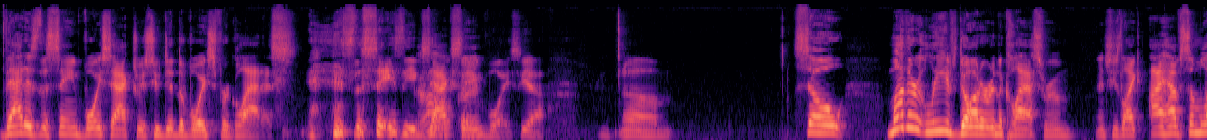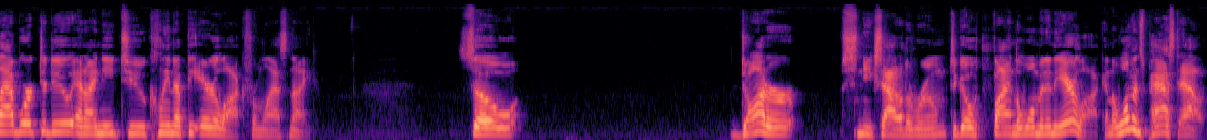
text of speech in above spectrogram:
That is the same voice actress who did the voice for GLaDOS. it's the same, it's the exact okay. same voice. Yeah. Um. So, mother leaves daughter in the classroom, and she's like, "I have some lab work to do, and I need to clean up the airlock from last night." So, daughter sneaks out of the room to go find the woman in the airlock, and the woman's passed out.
